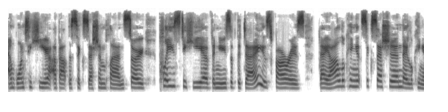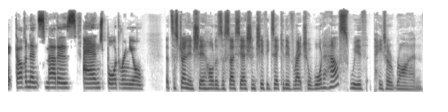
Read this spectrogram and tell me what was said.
and want to hear about the succession plan. So pleased to hear the news of the day as far as they are looking at succession, they're looking at governance matters and board renewal. That's Australian Shareholders Association Chief Executive Rachel Waterhouse with Peter Ryan.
